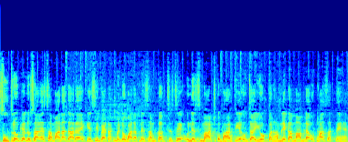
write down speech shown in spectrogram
सूत्रों के अनुसार ऐसा माना जा रहा है कि इसी बैठक में डोभाल अपने समकक्ष से 19 मार्च को भारतीय उच्चायोग पर हमले का मामला उठा सकते हैं।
